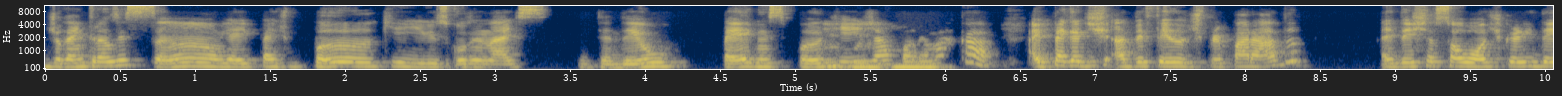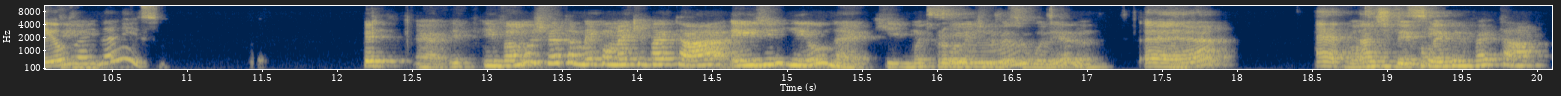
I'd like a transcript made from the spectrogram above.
jogar em transição, e aí perde o puck, e os Golden Knights, entendeu? Pegam esse puck e já Uhum. podem marcar. Aí pega a defesa despreparada, aí deixa só o Otker e Deus, Sim. aí dá nisso. É, e, e vamos ver também como é que vai estar Aiden Hill, né? Que muito provavelmente ele vai ser o Sim, goleiro. é, é, Vamos acho que ver como é que sim. ele vai estar.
